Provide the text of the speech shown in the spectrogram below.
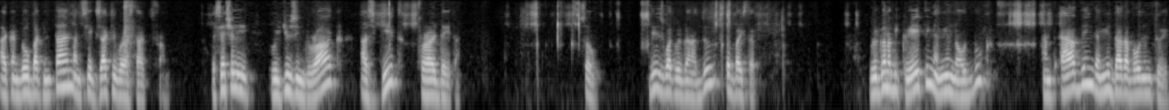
I can go back in time and see exactly where I started from. Essentially, we're using Rok as Git for our data. So this is what we're gonna do step by step. We're gonna be creating a new notebook and adding a new data volume to it.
